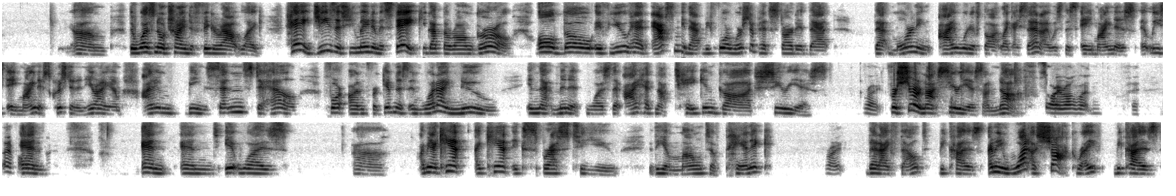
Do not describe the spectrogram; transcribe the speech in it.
Um, there was no trying to figure out, like, hey, Jesus, you made a mistake. You got the wrong girl. Although, if you had asked me that before worship had started that that morning, I would have thought, like I said, I was this A minus, at least A minus Christian, and here I am. I am being sentenced to hell for unforgiveness. And what I knew in that minute was that I had not taken God serious. Right. For sure, not serious enough. Sorry, wrong button. Okay. And and and it was uh I mean I can't I can't express to you the amount of panic right. that I felt because I mean, what a shock, right? Because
